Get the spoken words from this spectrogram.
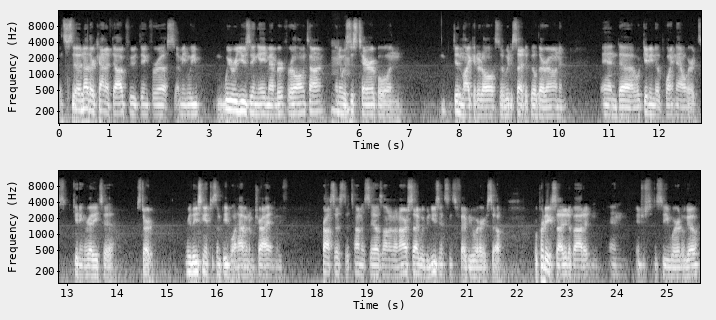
it's another kind of dog food thing for us. I mean, we we were using aMember for a long time, and it was Mhm. just terrible, and didn't like it at all. So we decided to build our own, and and uh, we're getting to the point now where it's getting ready to start releasing it to some people and having them try it. And we've processed a ton of sales on it on our side. We've been using it since February, so we're pretty excited about it and, and interested to see where it'll go.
